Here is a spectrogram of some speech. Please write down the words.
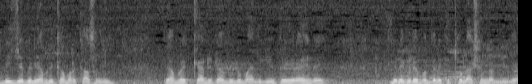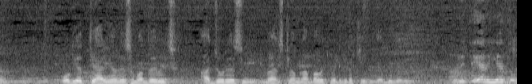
ਬੀਜੇਪੀ ਨੇ ਆਪਣੀ ਕਮਰ ਕੱਸ ਲਈ ਤੇ ਆਪਣੇ ਕੈਂਡੀਡੇਟਾਂ ਦੀ ਨੁਮਾਇੰਦਗੀ ਦੇ ਰਹੇ ਨੇ। ਕਿਹੜੇ ਕਿਹੜੇ ਬੰਦੇ ਨੇ, ਕਿੱਥੋਂ ਇਲੈਕਸ਼ਨ ਲੜਨੀ ਆ ਉਹਦੀਆਂ ਤਿਆਰੀਆਂ ਦੇ ਸੰਬੰਧ ਦੇ ਵਿੱਚ ਅੱਜ ਉਰੇ ਅਸੀਂ ਲਾਇੰਸ ਕਲੱਬ ਨਾਭਾ ਵਿੱਚ ਮੀਟਿੰਗ ਰੱਖੀ ਹੋਈ ਹੈ ਬੀਜੇਪੀ ਪੂਰੀ ਤਿਆਰੀ ਹੈ ਤੋਂ?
